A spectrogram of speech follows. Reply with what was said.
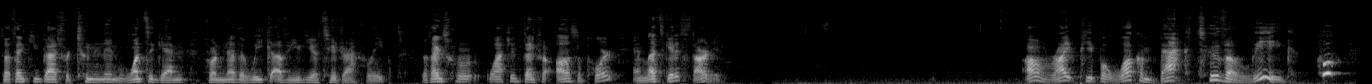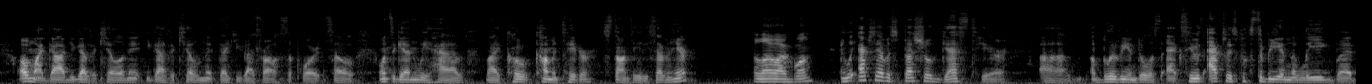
So thank you guys for tuning in once again for another week of Yu-Gi-Oh! Tier Draft League. So thanks for watching. Thanks for all the support, and let's get it started. All right, people, welcome back to the league. Whew. Oh my God, you guys are killing it. You guys are killing it. Thank you guys for all the support. So once again, we have my co-commentator Stonzy87 here. Hello, everyone. And we actually have a special guest here uh, Oblivion Duelist X. He was actually supposed to be in the league, but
